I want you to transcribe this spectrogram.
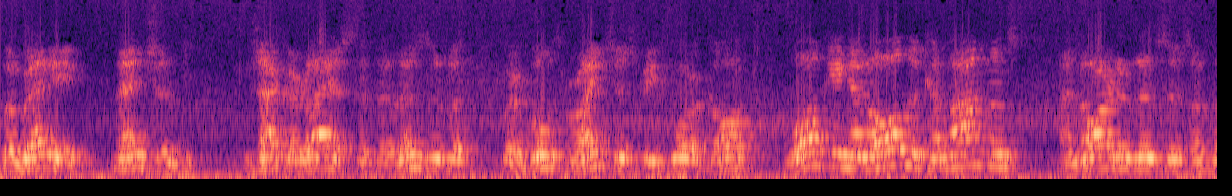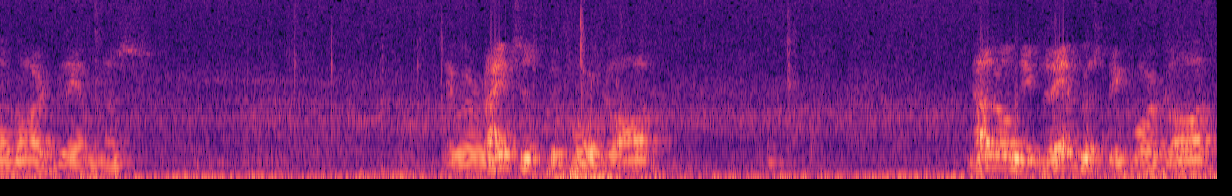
We already mentioned Zacharias and Elizabeth were both righteous before God, walking in all the commandments and ordinances of the Lord blameless. They were righteous before God, not only blameless before God,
